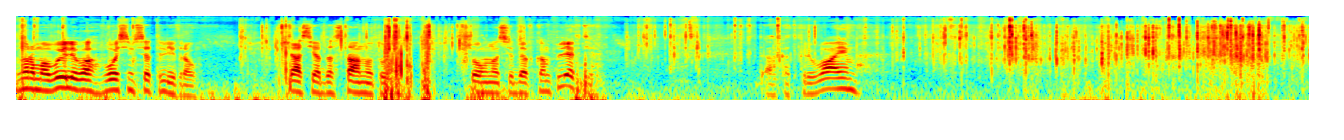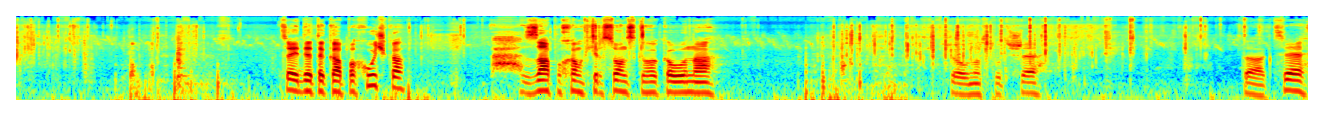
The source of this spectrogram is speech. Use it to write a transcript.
норму виліва 80 літрів. Зараз я достану тут, що у нас іде в комплекті. Так, відкриваємо. Це йде така пахучка з запахом херсонського кавуна. Що у нас тут ще? Так, це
